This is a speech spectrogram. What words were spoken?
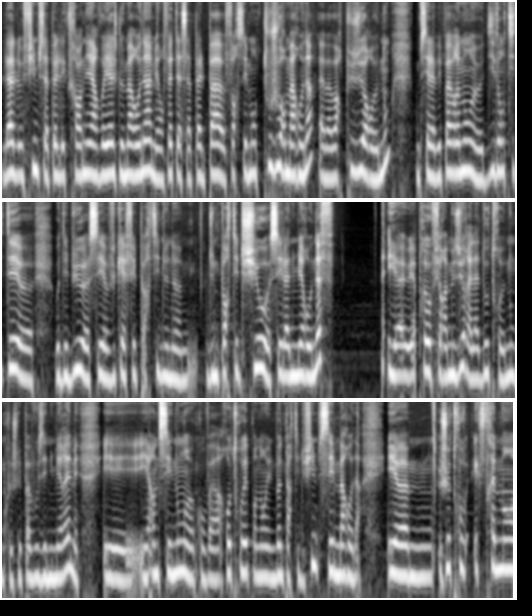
là le film s'appelle l'extraordinaire voyage de Marona, mais en fait elle s'appelle pas forcément toujours Marona, elle va avoir plusieurs noms, comme si elle avait pas vraiment d'identité au début. c'est vu qu'elle fait partie d'une portée de chiots, euh, c'est la numéro 9. Et, euh, et après, au fur et à mesure, elle a d'autres noms que je vais pas vous énumérer, mais et, un de ces noms euh, qu'on va retrouver pendant une bonne partie du film, c'est Marona. Et euh, je trouve extrêmement,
